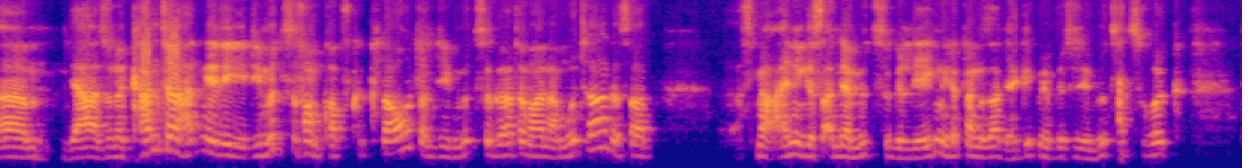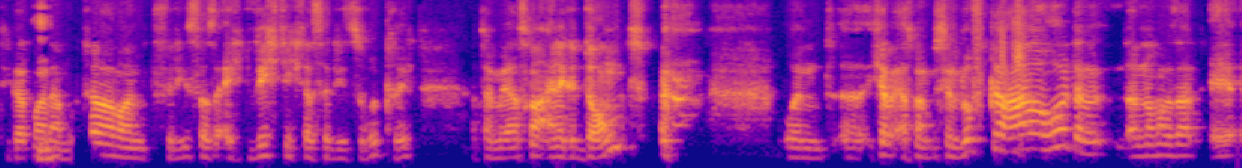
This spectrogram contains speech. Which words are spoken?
ähm, ja, so eine Kante hat mir die, die Mütze vom Kopf geklaut und die Mütze gehörte meiner Mutter. Deshalb ist mir einiges an der Mütze gelegen. Ich habe dann gesagt, ja, gib mir bitte die Mütze zurück. Die gehört meiner Mutter und für die ist das echt wichtig, dass er die zurückkriegt. Hat er mir erstmal eine gedonkt und äh, ich habe erstmal ein bisschen Luft geholt, dann, dann nochmal gesagt, ey,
